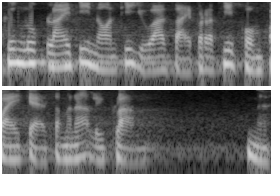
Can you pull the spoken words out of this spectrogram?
เครื่องรูปไล้ที่นอนที่อยู่อาศัยประทีปโคมไฟแก่สมณะหรือพรามนะ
